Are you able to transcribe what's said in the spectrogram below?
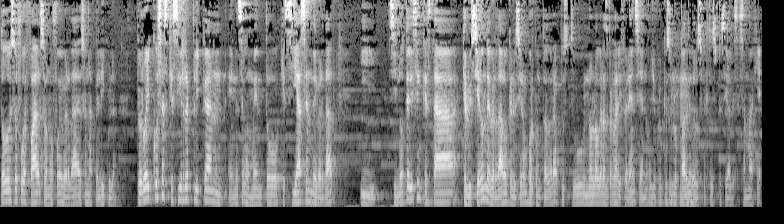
todo eso fue falso, no fue verdad, es una película. Pero hay cosas que sí replican en ese momento, que sí hacen de verdad, y si no te dicen que está, que lo hicieron de verdad o que lo hicieron por computadora, pues tú no logras ver la diferencia, ¿no? Yo creo que eso es lo padre de los efectos especiales, esa magia.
